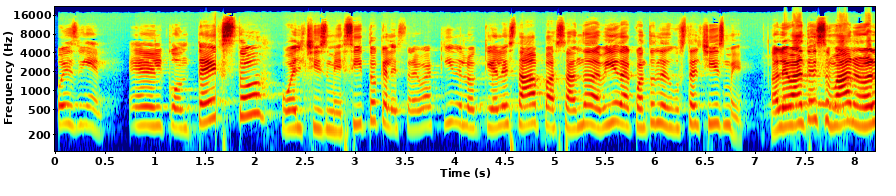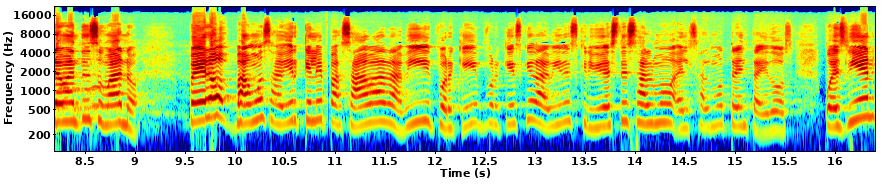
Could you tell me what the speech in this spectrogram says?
Pues bien, el contexto o el chismecito que les traigo aquí de lo que él estaba pasando a David, ¿a cuántos les gusta el chisme? No levanten su mano, no levanten su mano. Pero vamos a ver qué le pasaba a David, ¿por qué? Porque es que David escribió este salmo, el Salmo 32. Pues bien,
